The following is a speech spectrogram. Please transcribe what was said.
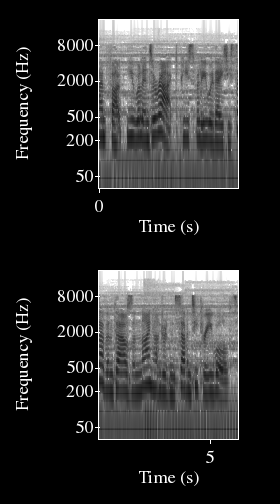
I'm fucked. You will interact peacefully with 87,973 wolves.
